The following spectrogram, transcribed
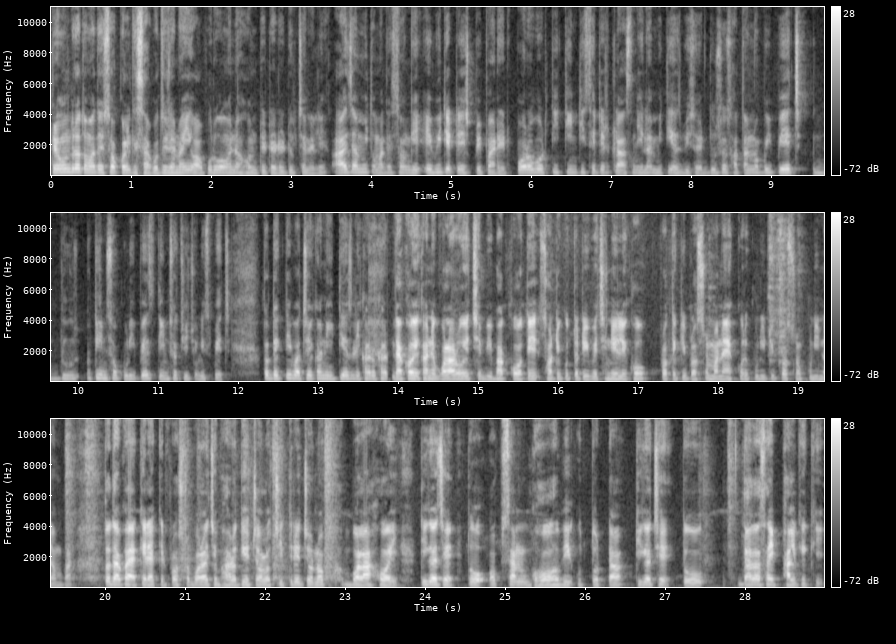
প্রিয় বন্ধুরা? তোমাদের সকলকে স্বাগত জানাই অপূর্ব মানা হোম থিয়েটার ইউটিউব চ্যানেলে আজ আমি তোমাদের সঙ্গে এবিটে টেস্ট পেপারের পরবর্তী তিনটি সেটের ক্লাস নিলাম ইতিহাস বিষয়ের। দুশো সাতানব্বই পেজ দু, তিনশো কুড়ি পেজ তিনশো ছেচল্লিশ পেজ তো দেখতেই পাচ্ছ এখানে ইতিহাস লেখার দেখো, এখানে বলা রয়েছে বিভাগ কতে সঠিক উত্তরটি বেছে নিয়ে লেখো। প্রত্যেকটি প্রশ্ন মানে এক করে কুড়িটি প্রশ্ন, কুড়ি নাম্বার তো দেখো, একের একের প্রশ্ন বলা হয়েছে, ভারতীয় চলচ্চিত্রের জনক বলা হয়। ঠিক আছে? তো অপশান ঘ হবে উত্তরটা। ঠিক আছে? তো দাদা সাহেব ফালকে কি?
